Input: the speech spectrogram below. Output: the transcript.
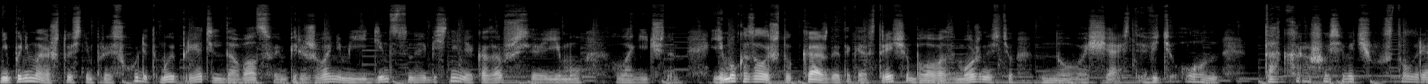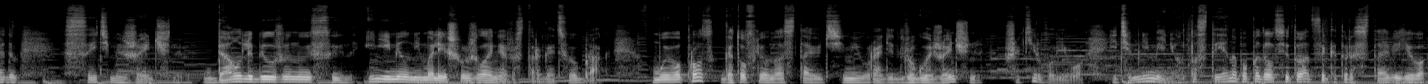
Не понимая, что с ним происходит, мой приятель давал своим переживаниям единственное объяснение, казавшееся ему логичным. Ему казалось, что каждая такая встреча была возможностью нового счастья, ведь он так хорошо себя чувствовал рядом с этими женщинами. Да, он любил жену и сына и не имел ни малейшего желания расторгать свой брак. Мой вопрос, готов ли он оставить семью ради другой женщины, шокировал его. И тем не менее, он постоянно попадал в ситуации, которые ставили его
